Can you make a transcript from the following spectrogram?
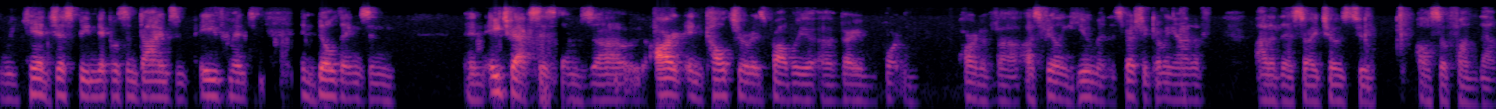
we can't just be nickels and dimes and pavement and buildings and and HVAC systems. Uh, art and culture is probably a, a very important part of uh, us feeling human, especially coming out of out of this. So I chose to also fund them.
